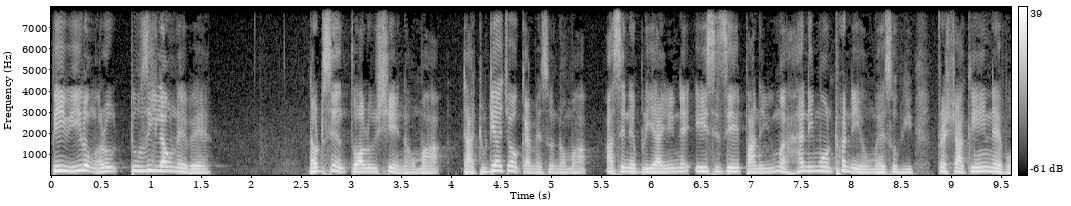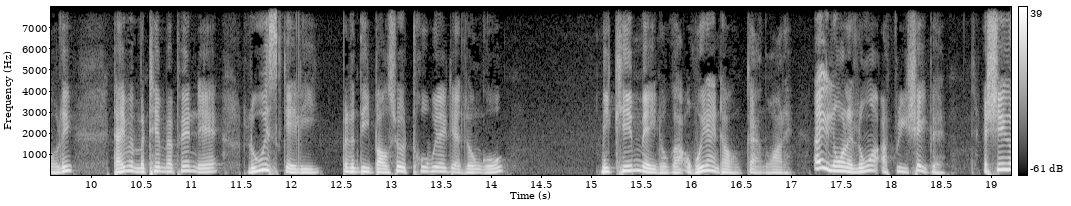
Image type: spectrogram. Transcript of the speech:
ပြီးပြီလို့ငါတို့2စီးလောက်နေပဲနောက်တစ်ဆင့်သွားလို့ရှိရင်တော့မှ ဒါဒုတိယကြောက်ကံမယ်ဆိုတော့မှအာဆင်နယ် player တွေနဲ့ ACC ဘာနေယူမှ honeymoon ထွက်နေုံပဲဆိုပြီး pressure king နဲ့ပေါ့လေဒါပေမဲ့မထင်မဖက်နဲ့ Lewis Kelly ပနတီပေါက်ဆိုထိုးပေးလိုက်တဲ့အလုံးကိုမီခေးမိန်တို့ကအဝေးတိုင်းထောင်ကန်သွားတယ်အဲ့ဒီလုံးကလည်းလုံးဝ appreciate ပဲအရှိက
